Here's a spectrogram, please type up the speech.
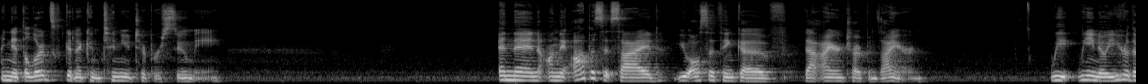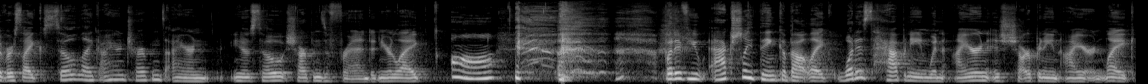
And yet the Lord's going to continue to pursue me. And then on the opposite side, you also think of that iron sharpens iron we, we you know you hear the verse like so like iron sharpens iron you know so sharpens a friend and you're like aw but if you actually think about like what is happening when iron is sharpening iron like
